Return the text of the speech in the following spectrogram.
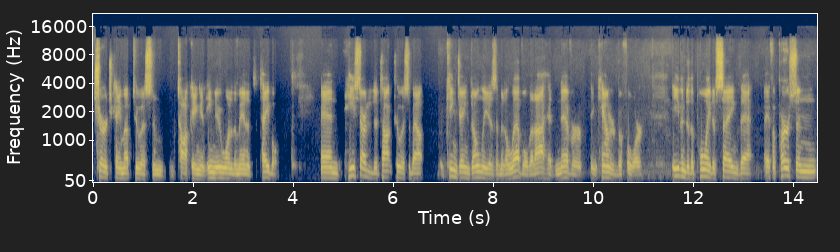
church came up to us and talking, and he knew one of the men at the table, and he started to talk to us about King James onlyism at a level that I had never encountered before, even to the point of saying that if a person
